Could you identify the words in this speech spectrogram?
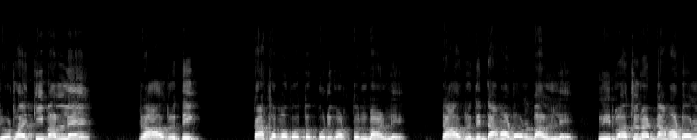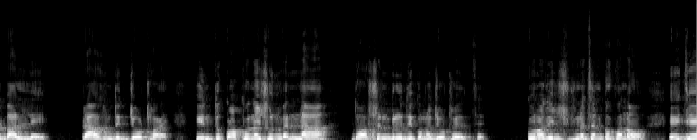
জোট হয় কি বাড়লে? রাজনৈতিক কাঠামোগত পরিবর্তন বাড়লে, রাজনৈতিক ডামাডোল বাড়লে, নির্বাচনের ডামাডোল বাড়লে রাজনৈতিক জোট হয়। কিন্তু কখনোই শুনবেন না, ধর্ষণ বিরোধী কোনো জোট হয়েছে। কোনোদিন শুনেছেন কখনো? এই যে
